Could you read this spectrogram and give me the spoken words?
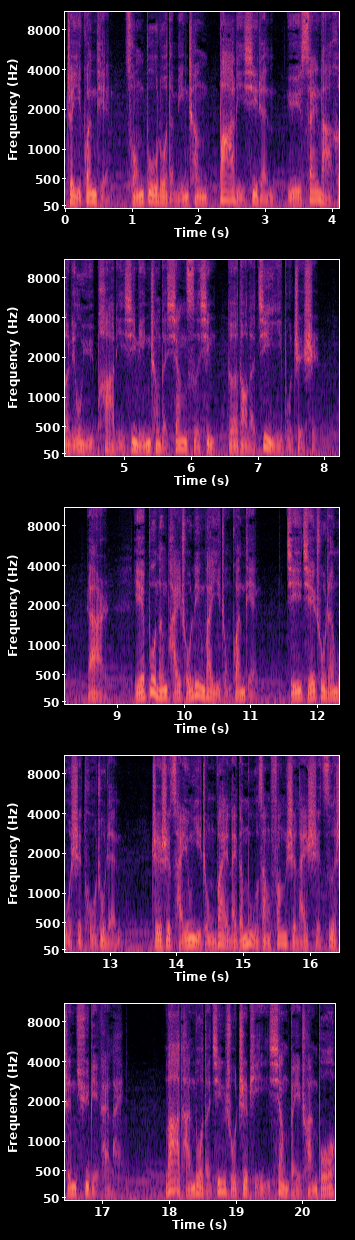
这一观点从部落的名称巴里西人与塞纳河流域帕里西名称的相似性得到了进一步支持。然而，也不能排除另外一种观点，即杰出人物是土著人，只是采用一种外来的墓葬方式来使自身区别开来。拉坦诺的金属制品向北传播，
